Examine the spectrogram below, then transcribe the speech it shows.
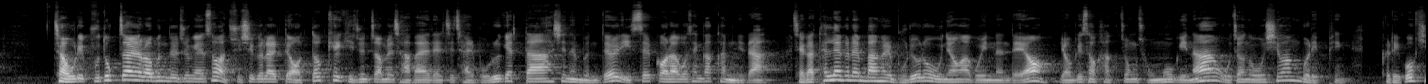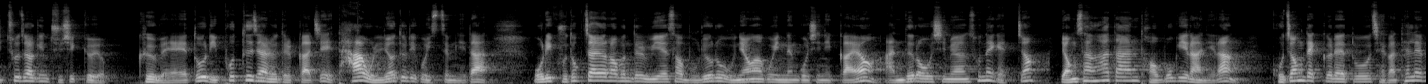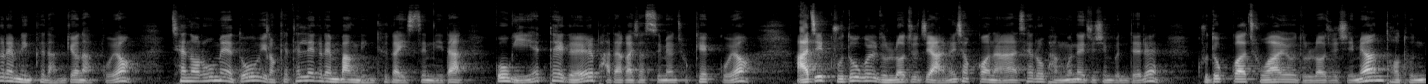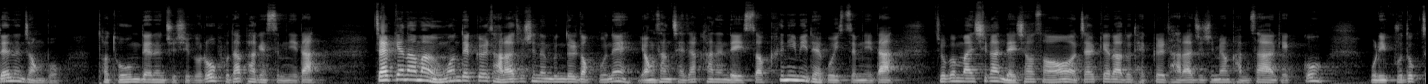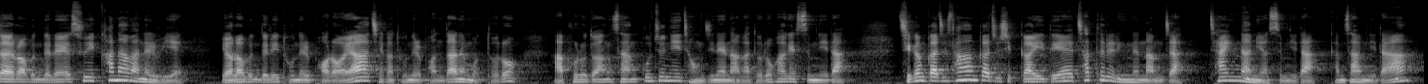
자, 우리 구독자 여러분들 중에서 주식을 할 때 어떻게 기준점을 잡아야 될지 잘 모르겠다 하시는 분들 있을 거라고 생각합니다. 제가 텔레그램 방을 무료로 운영하고 있는데요. 여기서 각종 종목이나 오전 오후 시황 브리핑, 그리고 기초적인 주식 교육, 그 외에도 리포트 자료들까지 다 올려드리고 있습니다. 우리 구독자 여러분들 위해서 무료로 운영하고 있는 곳이니까요. 안 들어오시면 손해겠죠? 영상 하단 더보기란이랑 고정 댓글에도 제가 텔레그램 링크 남겨놨고요. 채널 홈에도 이렇게 텔레그램 방 링크가 있습니다. 꼭 이 혜택을 받아가셨으면 좋겠고요. 아직 구독을 눌러주지 않으셨거나 새로 방문해주신 분들은 구독과 좋아요 눌러주시면 더 돈 되는 정보, 더 도움되는 주식으로 보답하겠습니다. 짧게나마 응원 댓글 달아주시는 분들 덕분에 영상 제작하는 데 있어 큰 힘이 되고 있습니다. 조금만 시간 내셔서 짧게라도 댓글 달아주시면 감사하겠고, 우리 구독자 여러분들의 수익 하나만을 위해 여러분들이 돈을 벌어야 제가 돈을 번다는 모토로 앞으로도 항상 꾸준히 정진해 나가도록 하겠습니다. 지금까지 상한가 주식 가이드의 차트를 읽는 남자 차익남이었습니다. 감사합니다.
